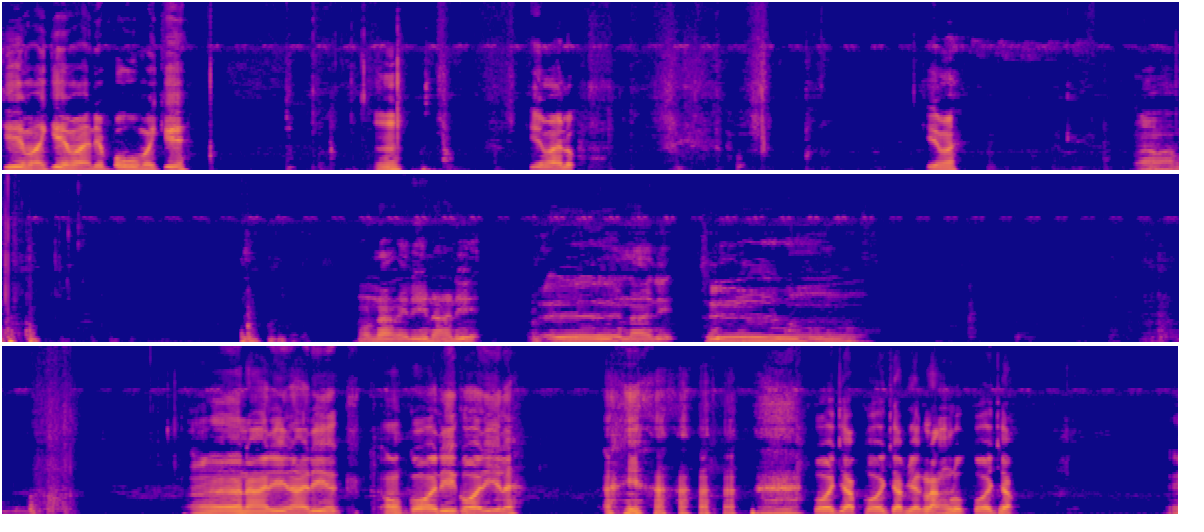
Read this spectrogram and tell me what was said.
กี้มากี้มาเดี๋ยวปูมเกี้อืมเกี้มาลูก อนายดีนายดีโอ้ก้อยดีก้อยดีเลยก้อยจับก้อยจับอยากลังหลูกก้อยจับเอ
